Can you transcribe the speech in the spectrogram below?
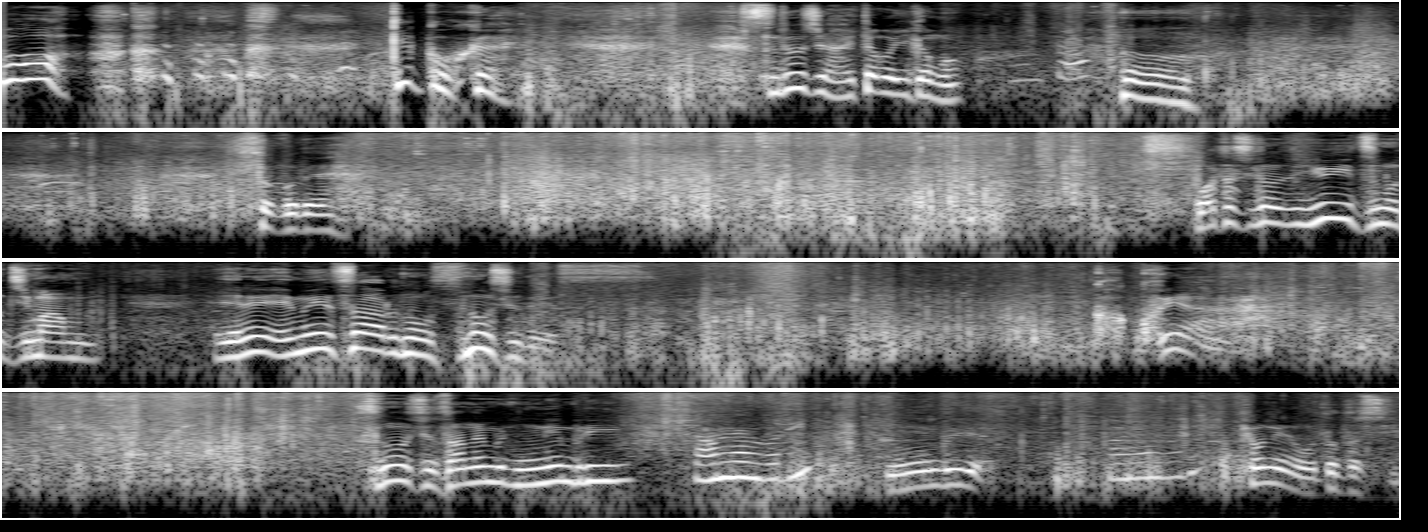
うわ結構深いスノーシュー履いた方がいいかも。うん。そこで。私の唯一の自慢。MSR のスノーシューです。かっこいいな。スノーシュー3年ぶり2年ぶり？3年ぶり？2年ぶりだよ。2年ぶり？去年一昨年。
